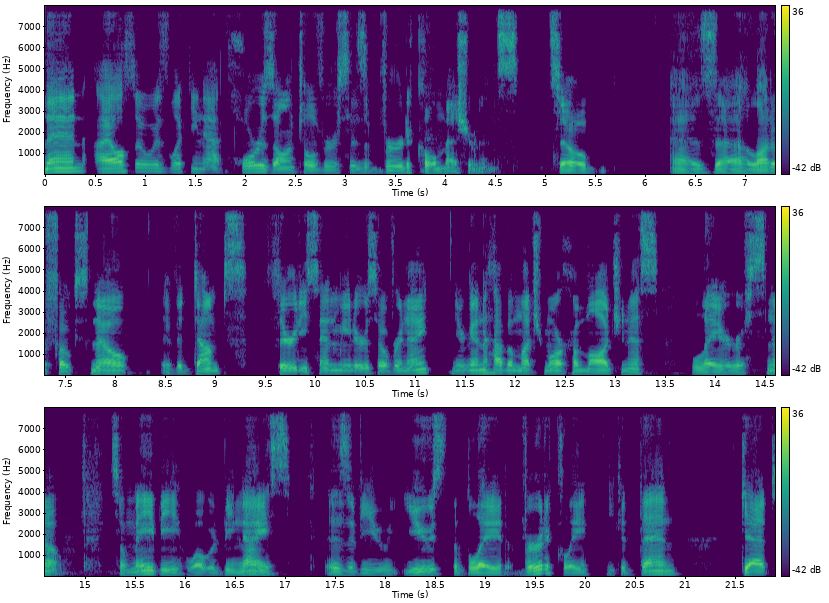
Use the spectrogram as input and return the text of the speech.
Then I also was looking at horizontal versus vertical measurements. So, as uh, a lot of folks know, if it dumps 30 centimeters overnight, you're going to have a much more homogeneous layer of snow. So, maybe what would be nice is if you use the blade vertically, you could then get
